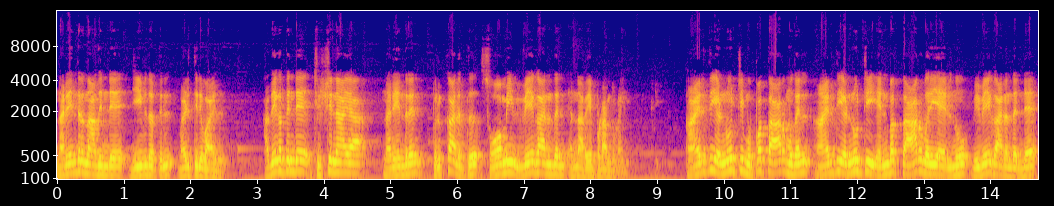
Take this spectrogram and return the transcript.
നരേന്ദ്രനാഥിന്റെ ജീവിതത്തിൽ വഴിത്തിരിവായത്. അദ്ദേഹത്തിന്റെ ശിഷ്യനായ നരേന്ദ്രൻ പിൽക്കാലത്ത് സ്വാമി വിവേകാനന്ദൻ എന്നറിയപ്പെടാൻ തുടങ്ങി. ആയിരത്തി എണ്ണൂറ്റി മുപ്പത്തി ആറ് മുതൽ ആയിരത്തി എണ്ണൂറ്റി എൺപത്തി ആറ് വരെയായിരുന്നു വിവേകാനന്ദന്റെ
